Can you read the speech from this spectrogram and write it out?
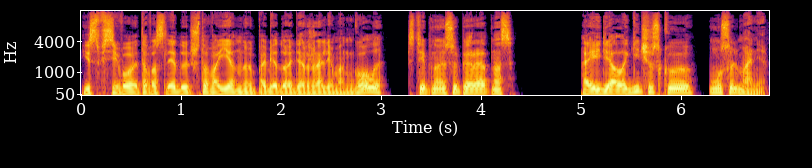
Из всего этого следует, что военную победу одержали монголы, степной суперэтнос, а идеологическую – мусульмане.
